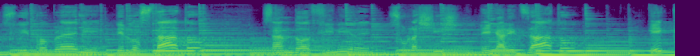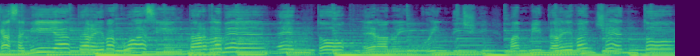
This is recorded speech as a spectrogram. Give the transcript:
sui problemi dello Stato, stando a finire sulla shish legalizzato. E casa mia pareva quasi il Parlamento, erano in 15, ma mi pareva in 100.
